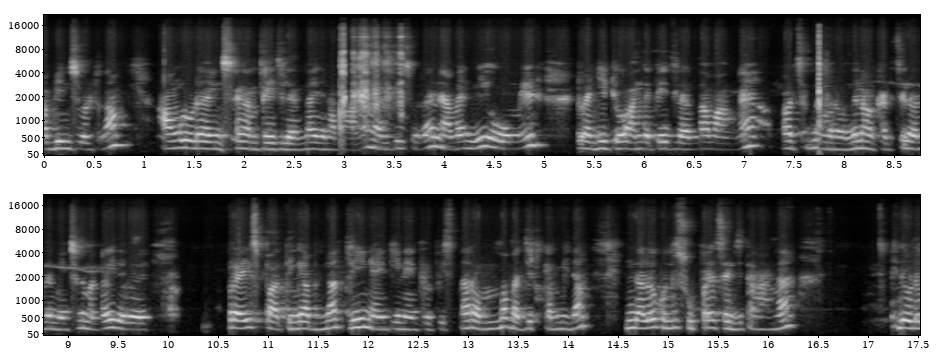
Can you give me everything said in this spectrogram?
அப்படின்னு சொல்லிட்டு தான் அவங்களோட இன்ஸ்டாகிராம் பேஜில் இருந்தால் இது நான் வாங்கினேன். மறுபடியும் சொல்கிறேன் நவன்லி ஹோம்மேட் டுவெண்ட்டி டூ அந்த பேஜில் இருந்தால் வாங்கினேன். வாட்ஸ்அப் நம்பரை வந்து நான் கடைசியில் வந்து மென்ஷன் பண்ணுறேன் இது ப்ரைஸ் பார்த்தீங்க அப்படின்னா த்ரீ நைன்டி நைன் ருபீஸ் தான். ரொம்ப பட்ஜெட் கம்மி தான். இந்த அளவுக்கு வந்து சூப்பராக செஞ்சு தராங்க. இதோட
